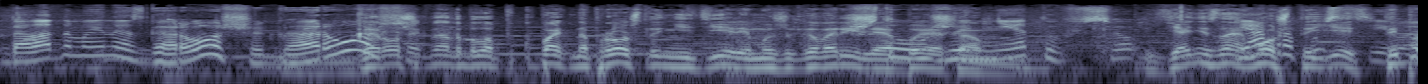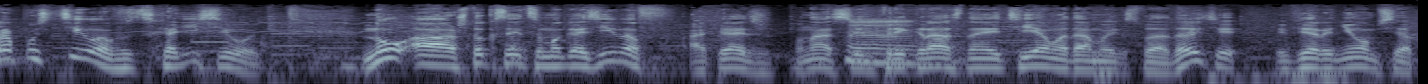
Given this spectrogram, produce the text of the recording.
Да ладно майонез, горошек, горошек. Горошек надо было покупать на прошлой неделе, мы же говорили Что об уже этом. нету, все. Я не знаю, Я может и есть. Ты пропустила. пропустила, сходи сегодня. Ну, а что касается магазинов, опять же, у нас сегодня прекрасная тема, дамы и господа. Давайте вернемся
